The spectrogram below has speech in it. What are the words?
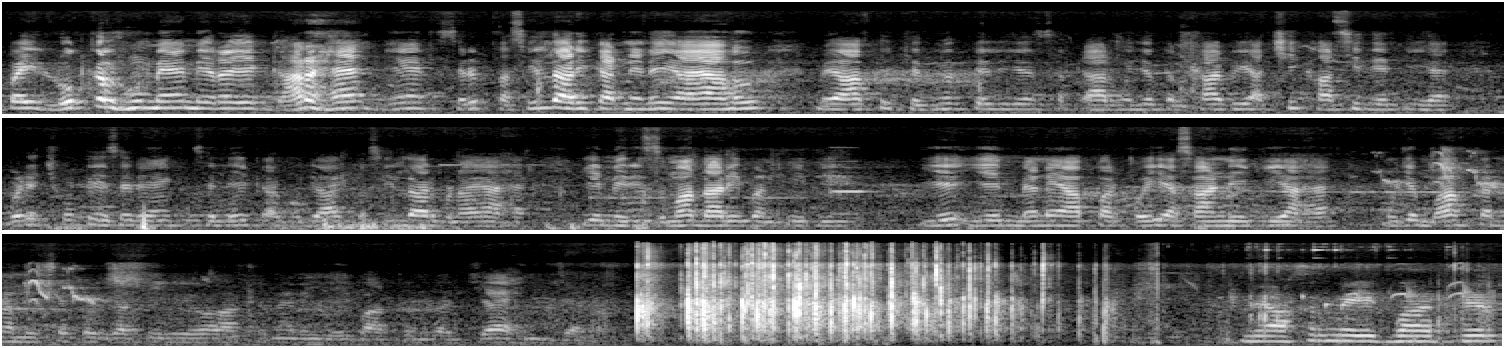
भाई लोकल हूँ मैं, मेरा एक घर है, मैं सिर्फ़ तहसीलदारी करने नहीं आया हूँ। मैं आपकी खिदमत के लिए सरकार मुझे तनख्वाह भी अच्छी खासी देती है, बड़े छोटे से रैंक से लेकर मुझे आज तहसीलदार बनाया है, ये मेरी ज़िम्मेदारी बनती थी। ये ये मैंने आप पर कोई आसान नहीं किया है, मुझे माफ़ करना, मुझसे कोई गलती नहीं और आखिर मैंने यही बात कहूँगा जय हिंद, जय भारत। मैं आखिर में एक बार फिर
